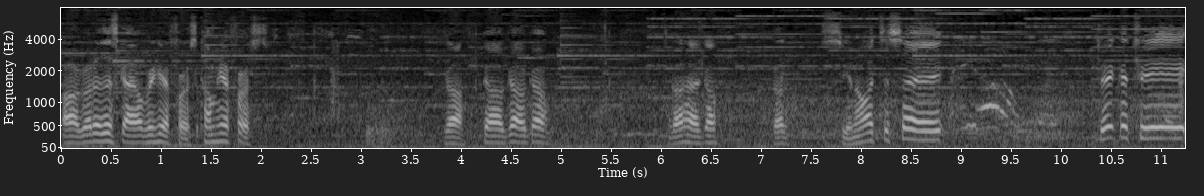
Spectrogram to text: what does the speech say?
Oh, go to this guy over here first. Come here first. Go, go, go, go. Go ahead, go. Go. You know what to say. Trick or treat.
